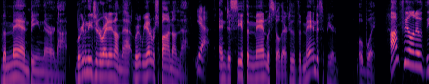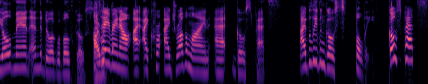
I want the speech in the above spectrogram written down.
the man being there or not. We're gonna need you to write in on that. We, we got to respond on that Yeah. and just see if the man was still there. Because if the man disappeared, oh boy. I'm feeling it was the old man and the dog were both ghosts. I'll I tell would- you right now, I I, cr- I draw the line at ghost pets. I believe in ghosts fully. Ghost pets.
